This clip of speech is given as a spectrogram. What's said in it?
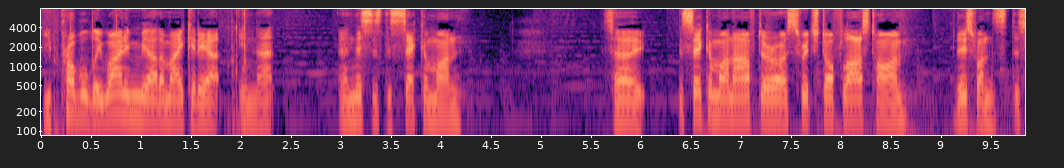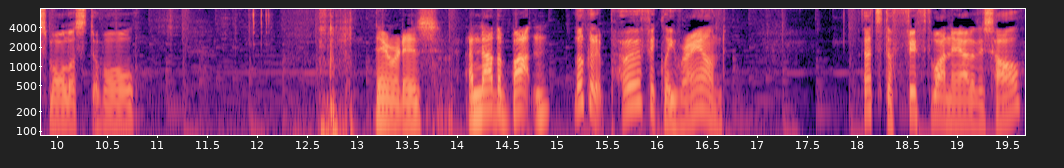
You probably won't even be able to make it out in that. And this is the second one. So the second one after I switched off last time, this one's the smallest of all. There it is. Another button. Look at it, perfectly round. That's the fifth one out of this hole.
